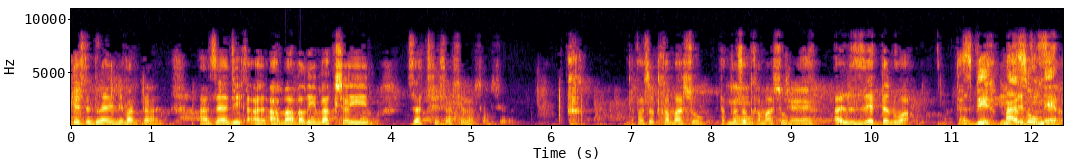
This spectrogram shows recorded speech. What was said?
כי יש לדרין נבנתרן. אז זה, המעברים והקשיים, זה התפיסה של השרשרת. תפס אותך משהו? תפס אותך משהו? כן. על זה תנוע. תסביר, מה זה אומר?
